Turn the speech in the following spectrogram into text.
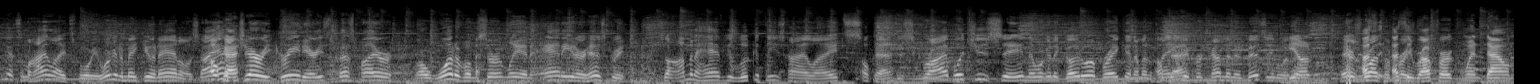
We got some highlights for you. We're going to make you an analyst. I Okay. have Jerry Green here. He's the best player, or one of them certainly, in anteater history. So I'm going to have you look at these highlights. Okay. Describe what you see, and then we're going to go to a break. And I'm going to thank Okay. you for coming and visiting with You know. There's I see, Rutherford. I see Rufford went down.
